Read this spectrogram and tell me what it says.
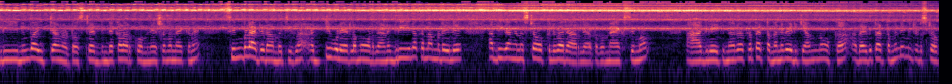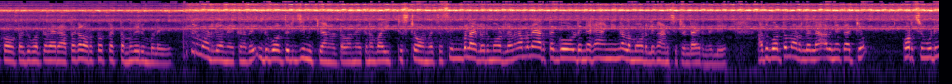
ഗ്രീനും വൈറ്റ് ആണ് കേട്ടോ. സ്റ്റഡിന്റെ കളർ കോമ്പിനേഷൻ വന്നേക്കണേ. സിമ്പിളായിട്ട് ഇടാൻ പറ്റിയിട്ടുള്ള അടിപൊളിയായിട്ടുള്ള മോഡലാണ് ഗ്രീനൊക്കെ നമ്മുടെ അധികം അങ്ങനെ സ്റ്റോക്കിൽ വരാറില്ല കേട്ടോ. അപ്പോൾ മാക്സിമം ആഗ്രഹിക്കുന്നവരൊക്കെ പെട്ടെന്ന് തന്നെ മേടിക്കാൻ നോക്കുക. അതായത് പെട്ടെന്ന് ലിമിറ്റഡ് സ്റ്റോക്ക് ആവട്ടോ ഇതുപോലത്തെ വരാത്ത കളറൊക്കെ പെട്ടെന്ന് വരുമ്പോഴേ അടുത്തൊരു മോഡൽ വന്നേക്കണത് ഇതുപോലത്തെ ഒരു ജിമിക്കാണ് കേട്ടോ വന്നേക്കണത്. വൈറ്റ് സ്റ്റോൺ വെച്ച സിമ്പിൾ ആയിട്ടുള്ള ഒരു മോഡലാണ് നമ്മൾ നേരത്തെ ഗോൾഡിന്റെ ഹാങ്ങിങ് ഉള്ള മോഡൽ കാണിച്ചിട്ടുണ്ടായിരുന്നില്ലേ? അതുപോലത്തെ മോഡലല്ല അതിനെക്കാട്ടും കുറച്ചും കൂടി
